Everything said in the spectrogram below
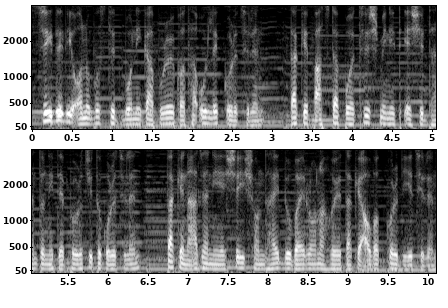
শ্রীদেবী অনুপস্থিত বনি কাপুরের কথা উল্লেখ করেছিলেন, তাকে পাঁচটা পঁয়ত্রিশ মিনিট এ সিদ্ধান্ত নিতে পরিচিত করেছিলেন, তাকে না জানিয়ে সেই সন্ধ্যায় দুবাই রওনা হয়ে তাকে অবাক করে দিয়েছিলেন।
